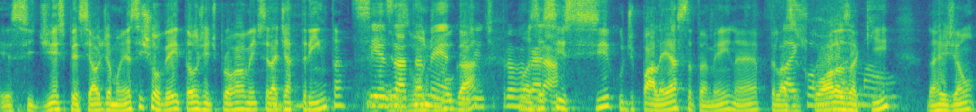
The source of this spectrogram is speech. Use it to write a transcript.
esse dia especial de amanhã. Se chover, então, gente, provavelmente será dia 30. Sim, exatamente. Vão divulgar. A gente Mas esse ciclo de palestra também, né? Pelas Vai escolas aqui da região,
